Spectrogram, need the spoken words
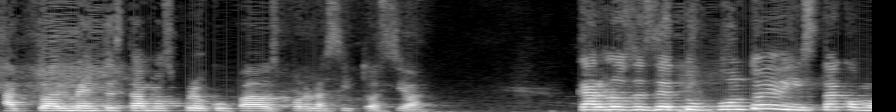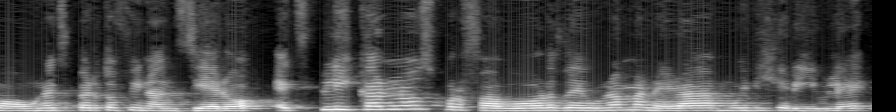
actualmente estamos preocupados por la situación. Carlos, desde tu punto de vista como un experto financiero, explícanos, por favor, de una manera muy digerible,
